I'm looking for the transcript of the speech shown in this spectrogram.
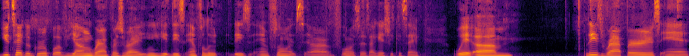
you take a group of young rappers, right, and you get these influ these influence uh, influencers, I guess you could say, with um these rappers, and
